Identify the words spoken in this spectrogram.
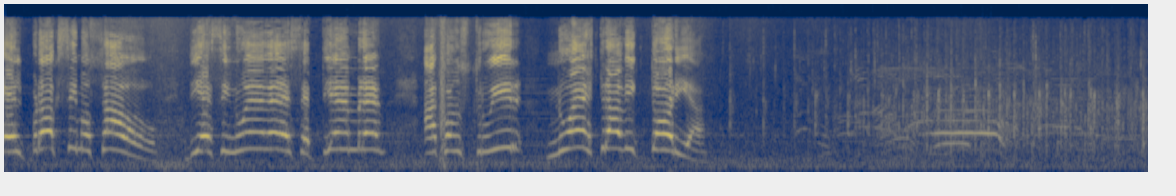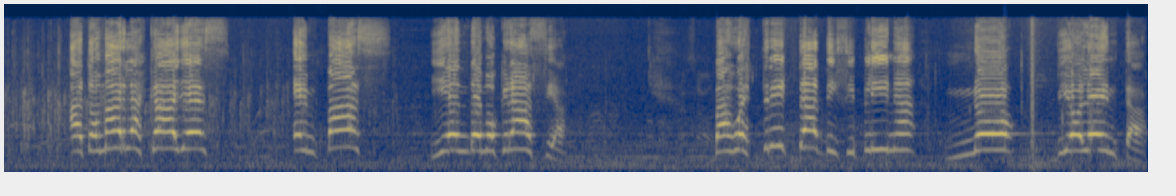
el próximo sábado 19 de septiembre a construir nuestra victoria. Tomar las calles en paz y en democracia, bajo estricta disciplina no violenta,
